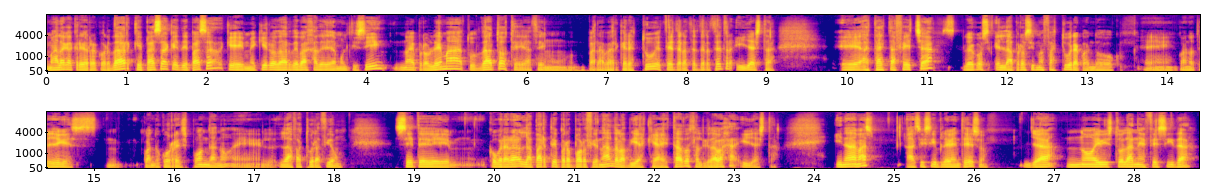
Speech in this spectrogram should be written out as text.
Málaga, creo recordar. ¿Qué pasa? ¿Qué te pasa? Que me quiero dar de baja de la multisim, no hay problema, tus datos te hacen para ver que eres tú, etcétera, etcétera, etcétera, y ya está. Eh, hasta esta fecha, luego en la próxima factura, cuando, eh, cuando te llegues, cuando corresponda ¿no? la facturación, se te cobrará la parte proporcional de los días que has estado hasta de la baja y ya está. Y nada más, así simplemente eso ya no he visto la necesidad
